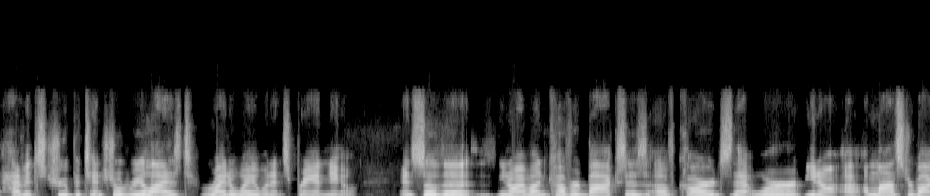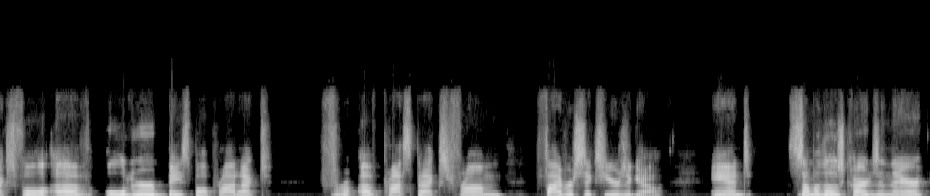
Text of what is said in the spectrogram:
have its true potential realized right away when it's brand new. And so the you know I've uncovered boxes of cards that were you know a, a monster box full of older baseball product for, of prospects from five or six years ago. And some of those cards in there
